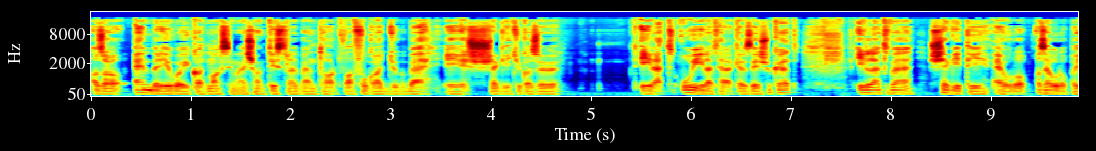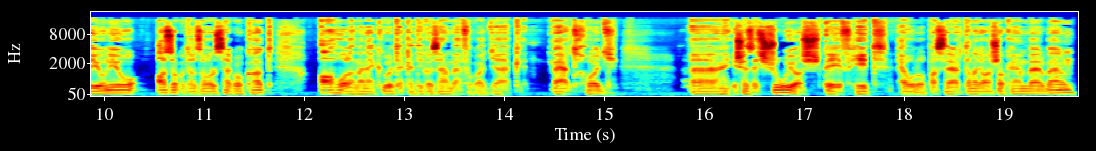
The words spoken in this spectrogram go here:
az a emberi jogaikat maximálisan tiszteletben tartva fogadjuk be, és segítjük az ő élet, új életelkezdésüket, illetve segíti az Európai Unió azokat az országokat, ahol a menekülteket igazán befogadják. Mert hogy, és ez egy súlyos tévhit Európa szerte nagyon sok emberben,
